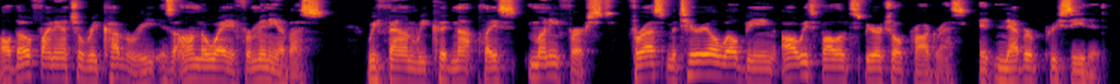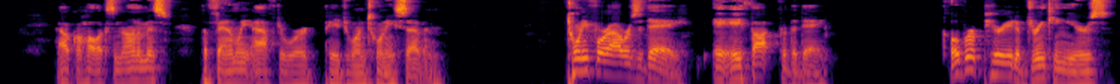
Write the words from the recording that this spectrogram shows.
Although financial recovery is on the way for many of us, we found we could not place money first. For us, material well-being always followed spiritual progress. It never preceded. Alcoholics Anonymous, The Family Afterward, page 127. 24 hours a day, AA thought for the day. Over a period of drinking years,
